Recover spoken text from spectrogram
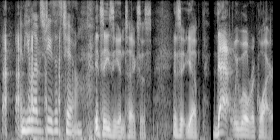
and he loves Jesus too. It's easy in Texas. Is it? yeah, that we will require.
